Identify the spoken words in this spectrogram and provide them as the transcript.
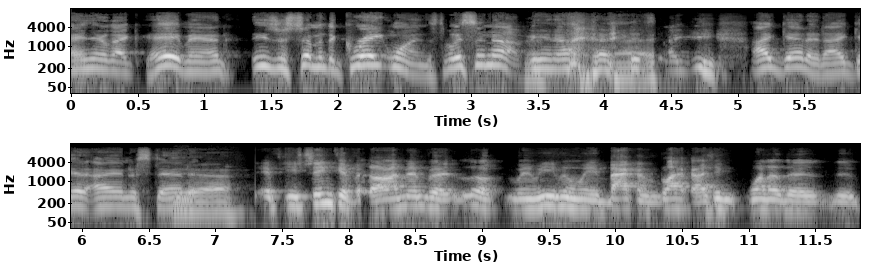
and they're like, "Hey, man, these are some of the great ones. Listen up." You know, it's like, I get it. I get. It. I understand it. yeah. if you think of it, I remember, look, when we, even when we were back in black, I think one of the, the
